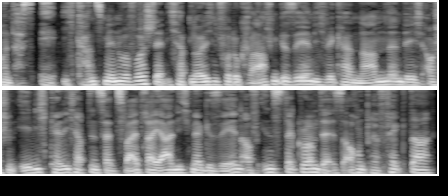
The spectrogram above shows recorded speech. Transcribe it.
und das, ey, ich kann es mir nur vorstellen. Ich habe neulich einen Fotografen gesehen, ich will keinen Namen nennen, den ich auch schon ewig kenne. Ich habe den seit zwei, drei Jahren nicht mehr gesehen auf Instagram. Der ist auch ein perfekter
